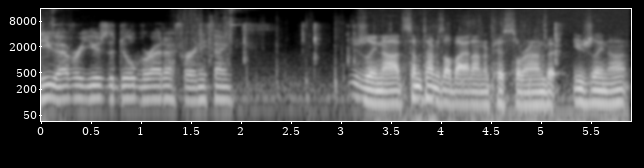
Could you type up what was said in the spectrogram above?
Do you ever use the dual Beretta for anything? Usually not. Sometimes I'll buy it on a pistol round, but usually not.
